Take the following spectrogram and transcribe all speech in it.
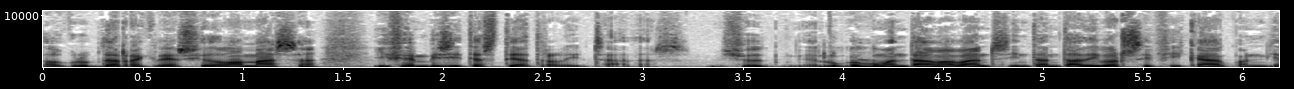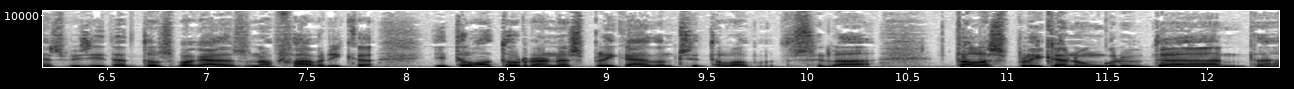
del grup de recreació de la massa i fem visites teatralitzades. Això, el que ah. comentàvem abans, intentar diversificar. Quan ja has visitat dos vegades una fàbrica i te la tornen a explicar, doncs si te la, si la, te l'expliquen un grup de, de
